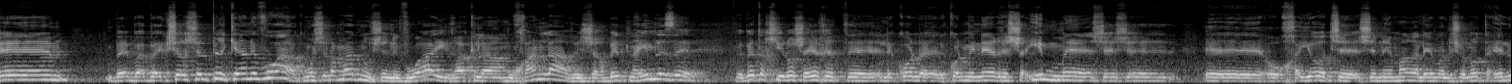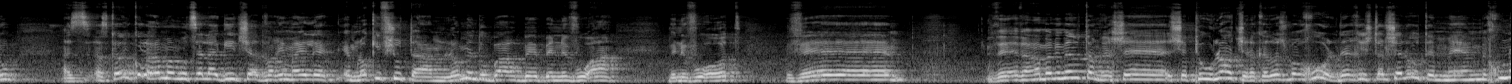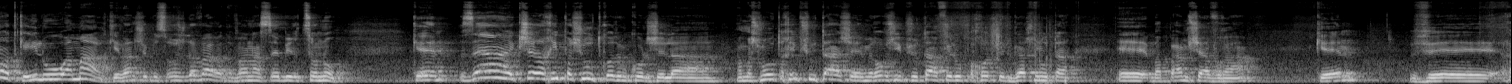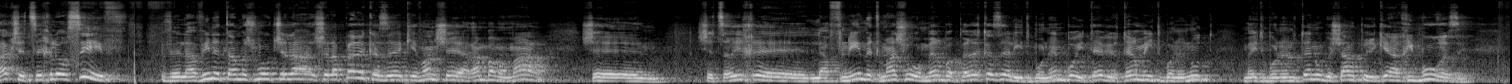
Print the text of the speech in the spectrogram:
בהקשר של פרקי הנבואה, כמו שלמדנו, שנבואה היא רק למוכן לה ויש הרבה תנאים לזה ובטח שהיא לא שייכת אה, לכל, לכל מיני רשעים אה, ש, ש, אה, או חיות ש, שנאמר עליהם הלשונות האלו. אז, אז קודם כל הרמב"ם רוצה להגיד שהדברים האלה הם לא כפשוטם, לא מדובר בנבואה, בנבואות ו... והרמב"ם לימד אותנו איך ש... שפעולות של הקדוש ברוך הוא על דרך השתלשלות הן מכונות כאילו הוא אמר כיוון שבסופו של דבר הדבר נעשה ברצונו. כן? זה ההקשר הכי פשוט קודם כל של המשמעות הכי פשוטה שמרוב שהיא פשוטה אפילו פחות הדגשנו אותה אה, בפעם שעברה. כן? ורק שצריך להוסיף ולהבין את המשמעות של הפרק הזה כיוון שהרמב"ם אמר ש... שצריך אה, להפנים את מה שהוא אומר בפרק הזה, להתבונן בו היטב יותר מהתבוננות, מהתבוננותנו בשאר פרקי החיבור הזה,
